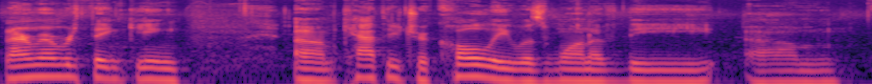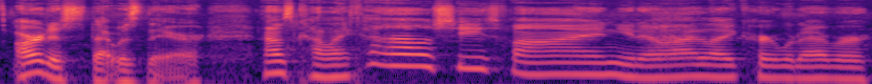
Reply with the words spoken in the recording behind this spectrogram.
And I remember thinking, um, Cathy Troccoli was one of the um, artists that was there. And I was kind of like, oh, she's fine. You know, I like her, whatever.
